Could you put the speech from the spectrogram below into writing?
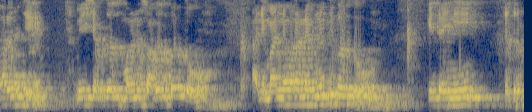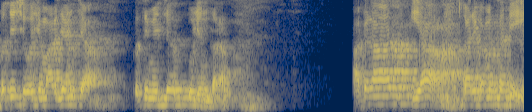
मान्यवरांचे मी शब्द स्मरण स्वागत करतो आणि मान्यवरांना विनंती करतो की त्यांनी छत्रपती शिवाजी महाराजांच्या प्रतिमेचं पूजन करावं आपल्याला आज या कार्यक्रमासाठी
